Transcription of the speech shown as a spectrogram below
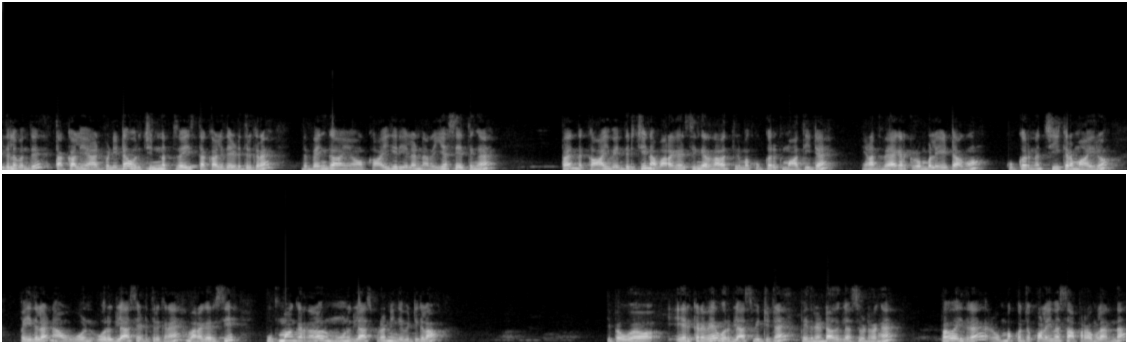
இதில் வந்து தக்காளியும் ஆட் பண்ணிட்டேன். ஒரு சின்ன சைஸ் தக்காளி தான் எடுத்துருக்கிறேன். இந்த வெங்காயம் காய்கறி எல்லாம் நிறைய சேர்த்துங்க. இப்போ இந்த காய் வெந்துருச்சு. நான் வரகரிசிங்கிறதுனால திரும்ப குக்கருக்கு மாற்றிட்டேன் ஏன்னா அது வேகறதுக்கு ரொம்ப லேட் ஆகும். குக்கர்னால் சீக்கிரமாக ஆயிரும். இப்போ இதில் நான் ஒன் ஒரு கிளாஸ் எடுத்துருக்கிறேன் வரகரிசி. உப்புமாங்கிறதுனால ஒரு மூணு கிளாஸ் கூட நீங்கள் விட்டுக்கலாம். இப்போ ஏற்கனவே ஒரு கிளாஸ் விட்டுட்டேன். இப்போ இது ரெண்டாவது கிளாஸ் விடுறேங்க. இப்போ இதில் ரொம்ப கொஞ்சம் குலைவாக சாப்பிட்றவங்களா இருந்தால்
